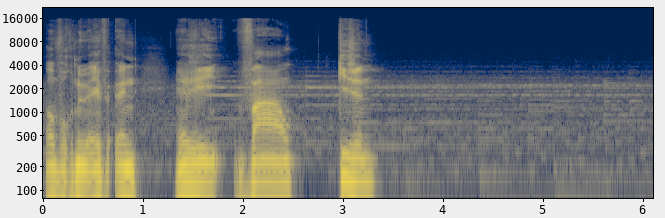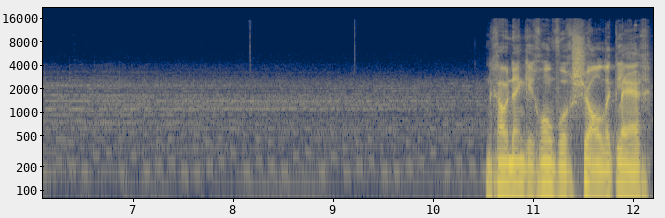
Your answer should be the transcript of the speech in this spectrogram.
Dan volgt nu even een rivaal kiezen. Dan gaan we denk ik gewoon voor Charles Leclerc.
